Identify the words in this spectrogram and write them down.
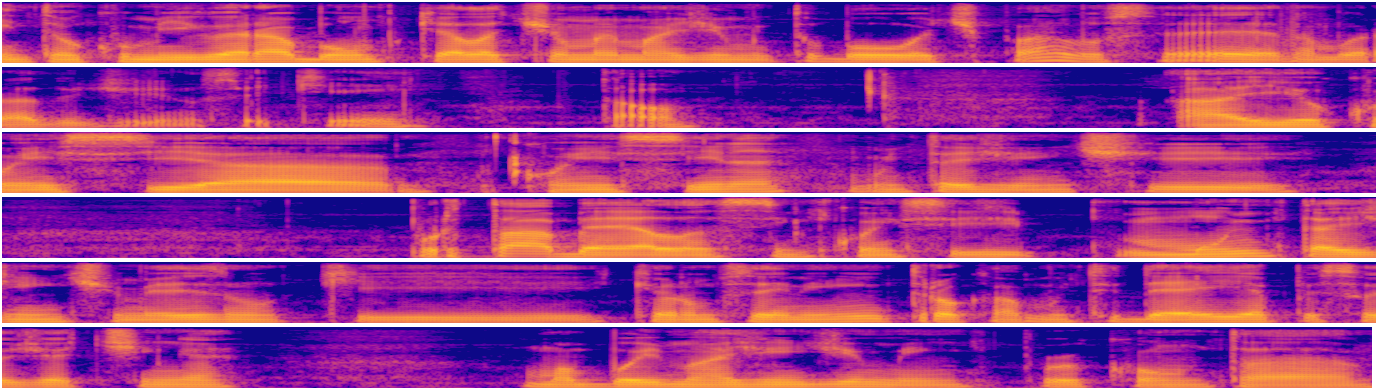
Então comigo era bom porque ela tinha uma imagem muito boa. Tipo, ah, você é namorado de não sei quem tal. Aí eu conhecia. Conheci, né? Muita gente por tabela, assim. Conheci muita gente mesmo que, que eu não precisei nem trocar muita ideia e a pessoa já tinha uma boa imagem de mim por conta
